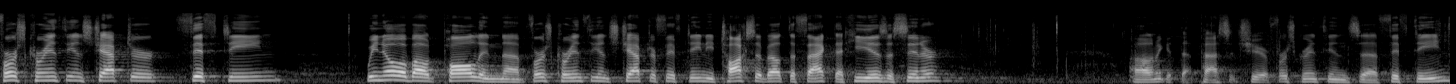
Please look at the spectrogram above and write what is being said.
1 Corinthians chapter 15. We know about Paul in uh, 1 Corinthians chapter 15. He talks about the fact that he is a sinner. Uh, let me get that passage here, 1 Corinthians uh, 15.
